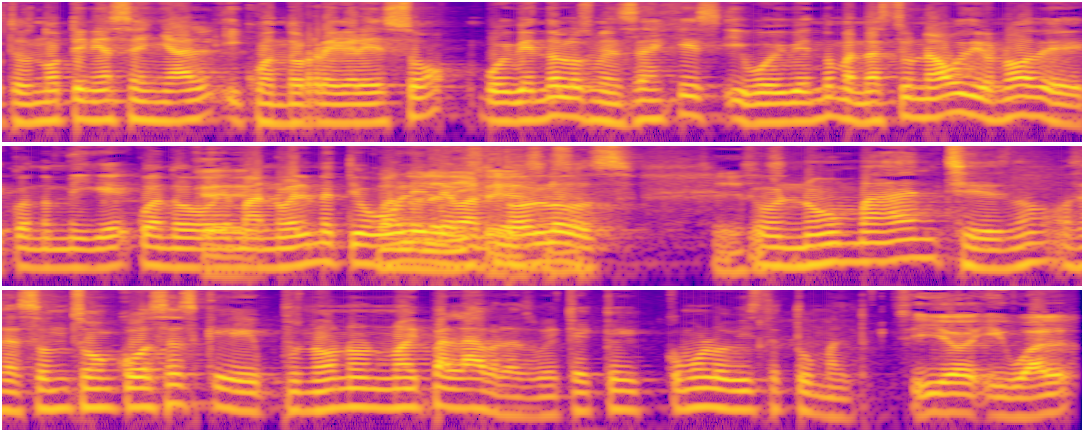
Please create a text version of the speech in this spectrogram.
Entonces no tenía señal y cuando regreso voy viendo los mensajes y voy viendo, mandaste un audio, ¿no? De cuando Miguel, cuando Emanuel metió gol y le levantó los... sí. Sí, sí. no manches, ¿no? O sea, son, son cosas que, pues no, no, no hay palabras, güey. ¿Qué, qué, cómo lo viste tú, Malto? Sí, yo igual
